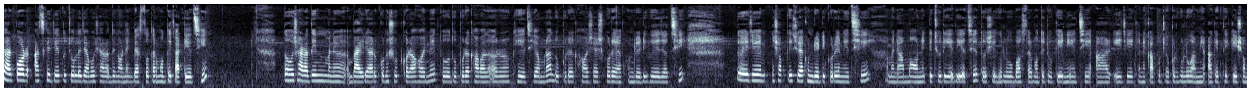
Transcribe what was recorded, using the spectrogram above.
তারপর আজকে যেহেতু চলে যাব, সারাদিন অনেক ব্যস্ততার মধ্যে কাটিয়েছি। তো সারাদিন মানে বাইরে আর কোনো শ্যুট করা হয়নি তো দুপুরে খাবার খেয়েছি আমরা। দুপুরে খাওয়া শেষ করে এখন রেডি হয়ে যাচ্ছি। তো এই যে সব কিছু এখন রেডি করে নিয়েছি। মানে আম্মা অনেক কিছু দিয়ে দিয়েছে, তো সেগুলো বস্তার মধ্যে ঢুকিয়ে নিয়েছি। আর এই যে এখানে কাপড় চাপড়গুলো আমি আগে থেকে সব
